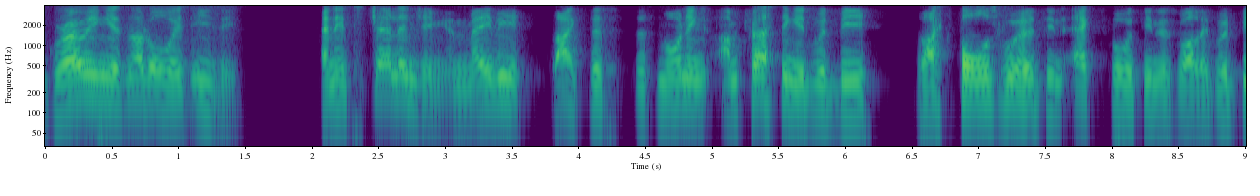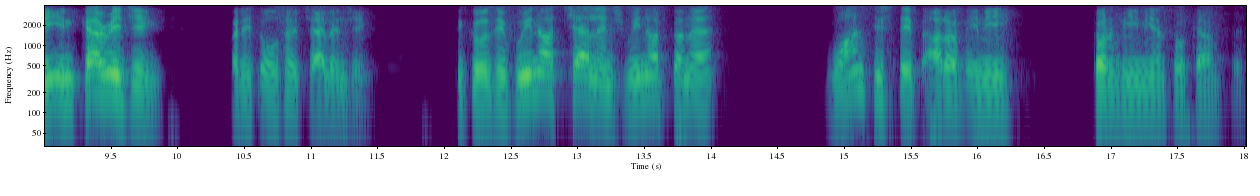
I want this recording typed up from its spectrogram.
growing is not always easy and it's challenging. And maybe like this, this morning, I'm trusting it would be like Paul's words in Acts 14 as well. It would be encouraging, but it's also challenging. Because if we're not challenged, we're not to want to step out of any convenience or comfort.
